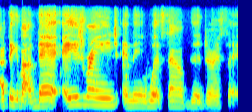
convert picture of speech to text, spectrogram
I think about that age range and then what sounds good during sex.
